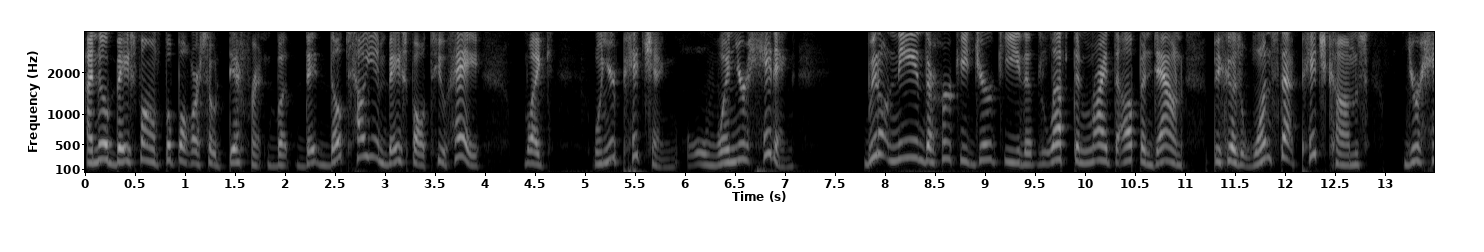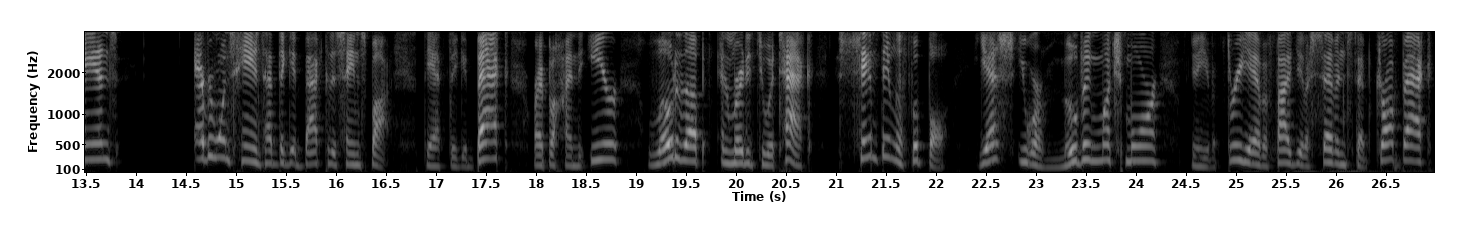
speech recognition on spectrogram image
I know baseball and football are so different, but they they'll tell you in baseball too. Hey, like when you're pitching, when you're hitting, we don't need the herky jerky, the left and right, the up and down, because once that pitch comes, your hands, everyone's hands have to get back to the same spot. They have to get back right behind the ear, loaded up and ready to attack. Same thing with football. Yes, you are moving much more. You, know, you have a three, you have a five, you have a seven step drop back.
